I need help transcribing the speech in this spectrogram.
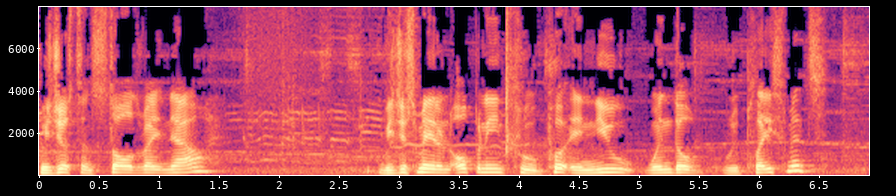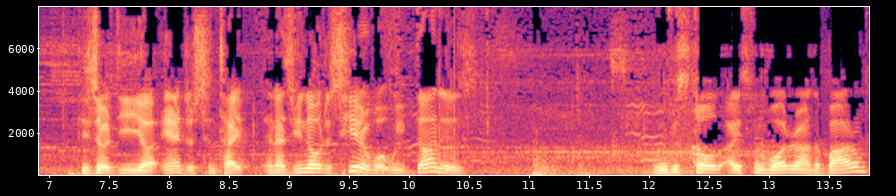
we just installed right now. We just made an opening to put a new window replacement. These are the uh, Andersen type, and as you notice here, what we've done is we've installed ice and water on the bottom,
